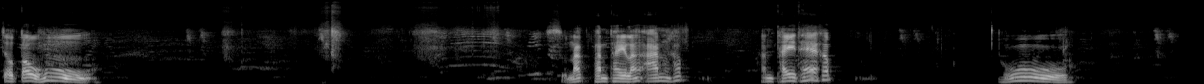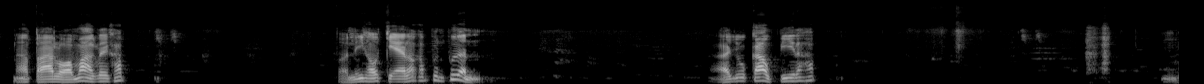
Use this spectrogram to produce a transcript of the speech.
เจ้าเต้าหู้ สุนัขพันธุ์ไทยหลังอันครับ พันธุ์ไทยแท้ครับโอ้หน้าตาหล่อมากเลยครับ ตอนนี้เขาแก่แล้วครับเพื่อนๆ อายุเก้าปีแล้วครับอืม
